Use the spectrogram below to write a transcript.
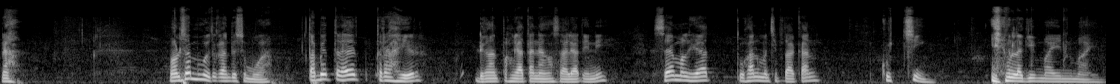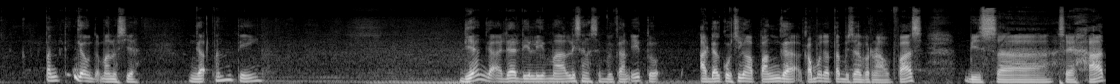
Nah manusia membutuhkan itu semua. Tapi terakhir terakhir dengan penglihatan yang saya lihat ini saya melihat Tuhan menciptakan kucing yang lagi main-main. Penting nggak untuk manusia? Nggak penting. Dia nggak ada di lima list yang sebutkan itu. Ada kucing apa enggak kamu tetap bisa bernafas bisa sehat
